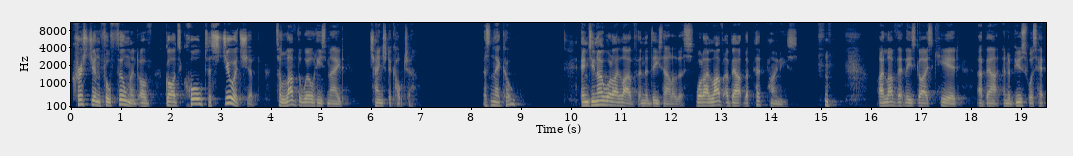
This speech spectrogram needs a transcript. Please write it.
Christian fulfillment of God's call to stewardship, to love the world He's made, changed the culture. Isn't that cool? And you know what I love in the detail of this? What I love about the pit ponies. I love that these guys cared about an abuse was hap-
